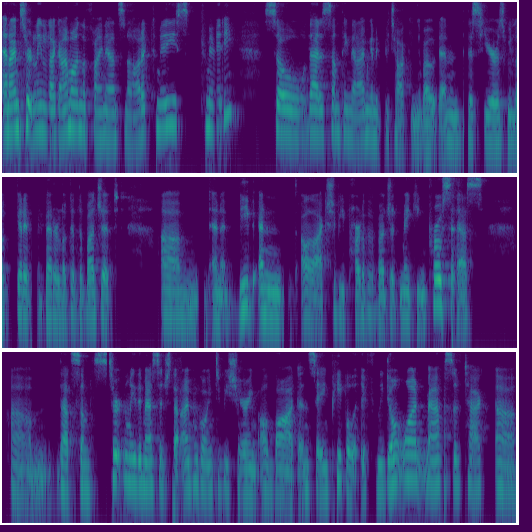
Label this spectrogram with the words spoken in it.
and i'm certainly like i'm on the finance and audit committee committee so that is something that i'm going to be talking about. And this year as we look get a better look at the budget um, and be and i'll actually be part of the budget making process um, that's some certainly the message that i'm going to be sharing a lot and saying people if we don't want massive tax uh,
